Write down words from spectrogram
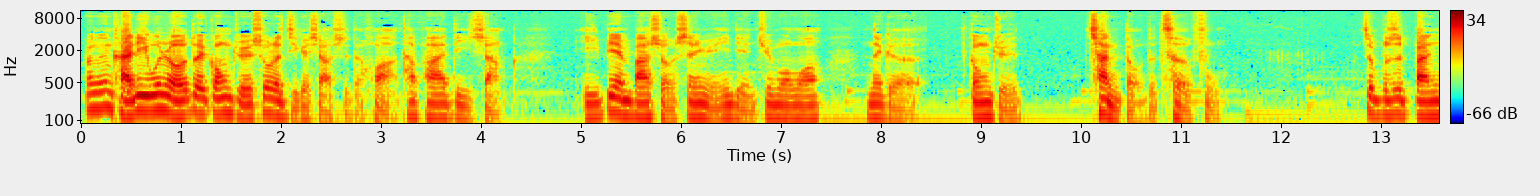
班跟凯莉温柔地对公爵说了几个小时的话。他趴在地上，以便把手伸远一点去摸摸那个公爵颤抖的侧腹。这不是班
